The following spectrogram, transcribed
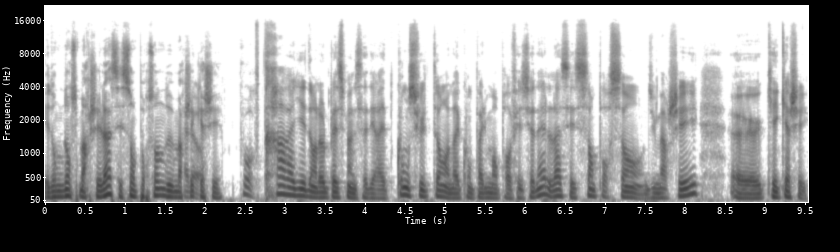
Et donc dans ce marché-là, c'est 100% de marché Alors, caché. Pour travailler dans l'outplacement, c'est-à-dire être consultant en accompagnement professionnel, là c'est 100% du marché euh, qui est caché.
